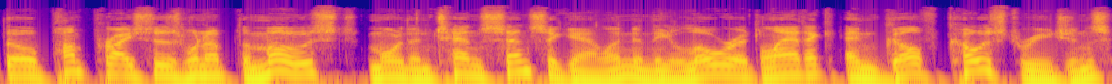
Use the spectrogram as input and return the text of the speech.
Though pump prices went up the most, more than 10 cents a gallon in the lower Atlantic and Gulf Coast regions,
